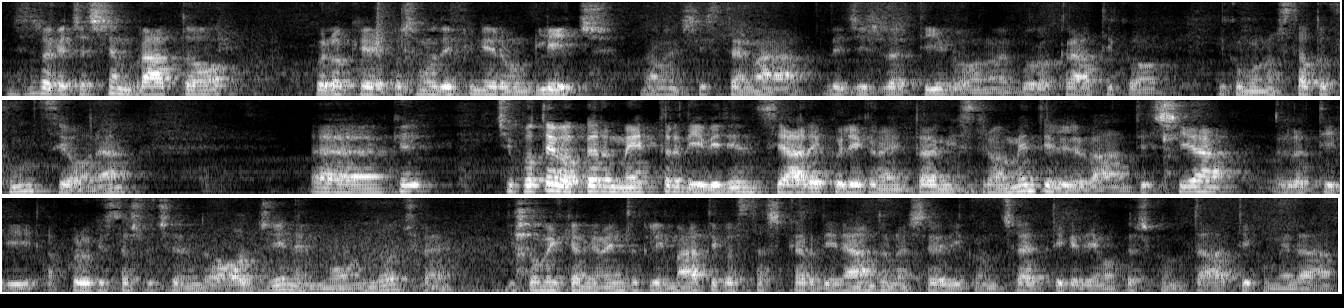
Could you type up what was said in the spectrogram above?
nel senso che ci è sembrato quello che possiamo definire un glitch no? nel sistema legislativo, nel burocratico di come uno Stato funziona, eh, che ci poteva permettere di evidenziare quelli che erano i temi estremamente rilevanti, sia relativi a quello che sta succedendo oggi nel mondo, cioè di come il cambiamento climatico sta scardinando una serie di concetti che diamo per scontati, come la,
